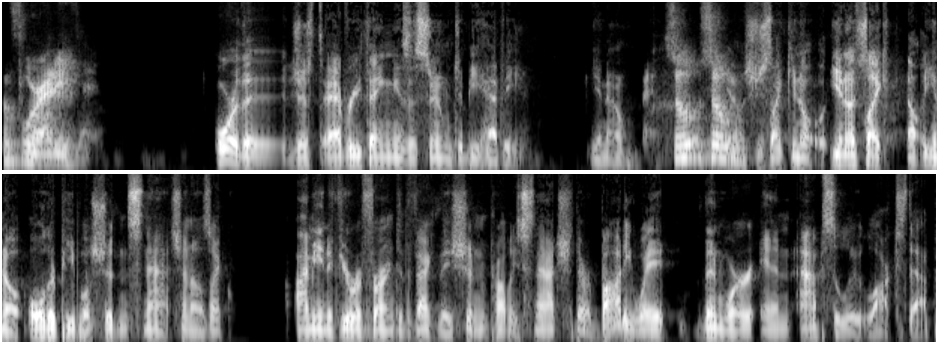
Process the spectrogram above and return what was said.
before anything. Or that just everything is assumed to be heavy, you know. so so you know, it's just like you know, you know, it's like uh, you know, older people shouldn't snatch, and I was like, I mean, if you're referring to the fact that they shouldn't probably snatch their body weight, then we're in absolute lockstep.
